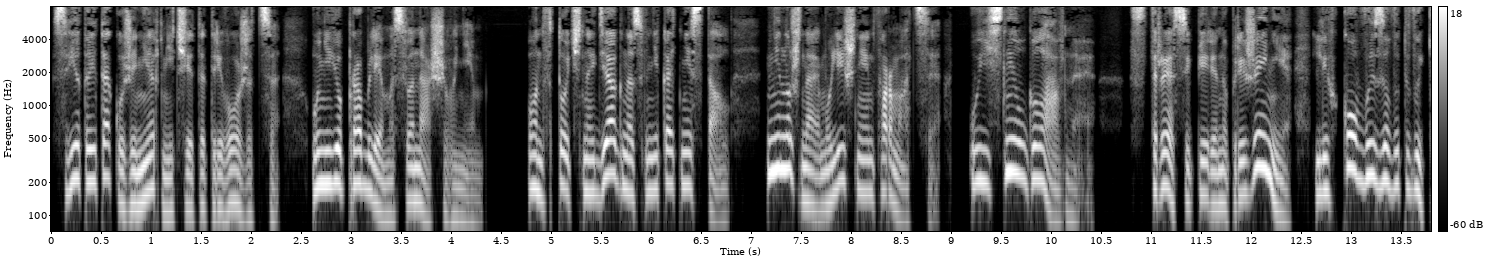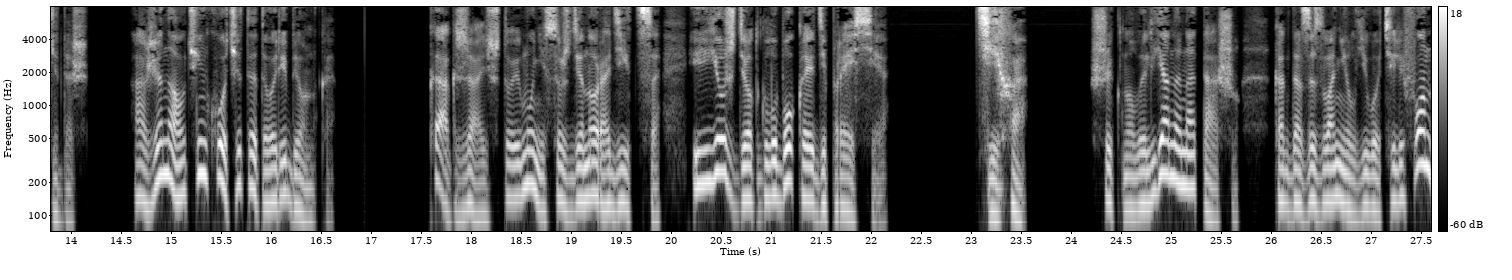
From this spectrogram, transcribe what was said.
Света и так уже нервничает и тревожится. У нее проблемы с вынашиванием. Он в точный диагноз вникать не стал, не нужна ему лишняя информация. Уяснил главное — стресс и перенапряжение легко вызовут выкидыш. А жена очень хочет этого ребенка. Как жаль, что ему не суждено родиться, и ее ждет глубокая депрессия. «Тихо!» — шикнул Илья на Наташу, когда зазвонил его телефон,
